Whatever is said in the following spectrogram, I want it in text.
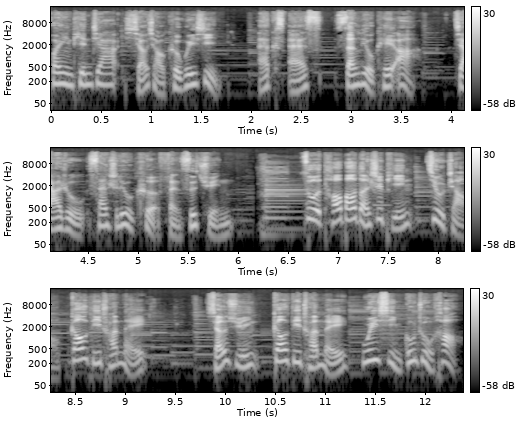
欢迎添加小小客微信，xs 三六 kr，加入三十六课粉丝群。做淘宝短视频就找高迪传媒，详询高迪传媒微信公众号。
